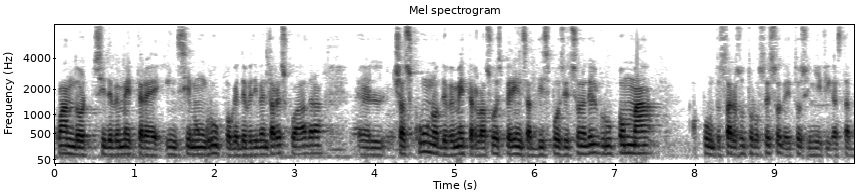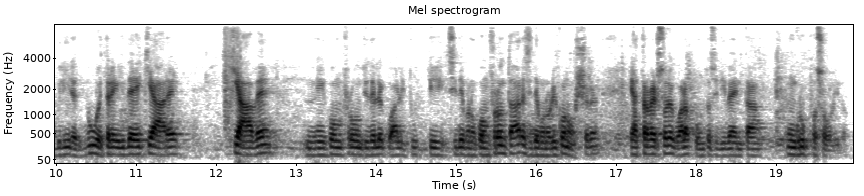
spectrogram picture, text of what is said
Quando si deve mettere insieme un gruppo che deve diventare squadra, eh, ciascuno deve mettere la sua esperienza a disposizione del gruppo, ma appunto stare sotto lo stesso tetto significa stabilire due o tre idee chiare, chiave nei confronti delle quali tutti si devono confrontare, si devono riconoscere e attraverso le quali appunto si diventa un gruppo solido.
